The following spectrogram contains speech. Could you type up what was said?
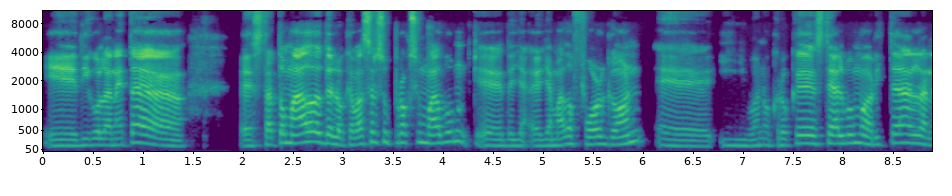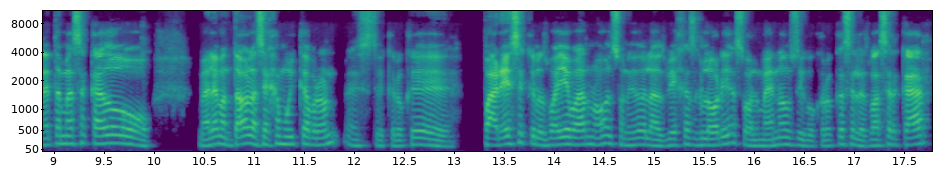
Eh, digo, la neta. Está tomado de lo que va a ser su próximo álbum eh, de, eh, llamado Forgone. Eh, y bueno, creo que este álbum ahorita, la neta, me ha sacado, me ha levantado la ceja muy cabrón. Este, creo que parece que los va a llevar, ¿no? El sonido de las viejas glorias, o al menos, digo, creo que se les va a acercar.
